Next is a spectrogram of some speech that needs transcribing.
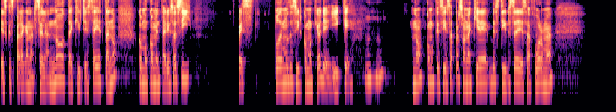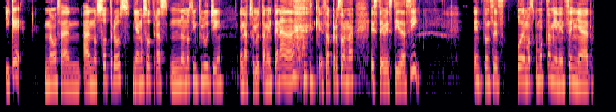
Es que es para ganarse la nota, XYZ, ¿no? Como comentarios así, pues podemos decir como que, oye, ¿y qué? Uh -huh. ¿No? Como que si esa persona quiere vestirse de esa forma, ¿y qué? No, o sea, a nosotros y a nosotras no nos influye en absolutamente nada que esa persona esté vestida así. Entonces, podemos como también enseñar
